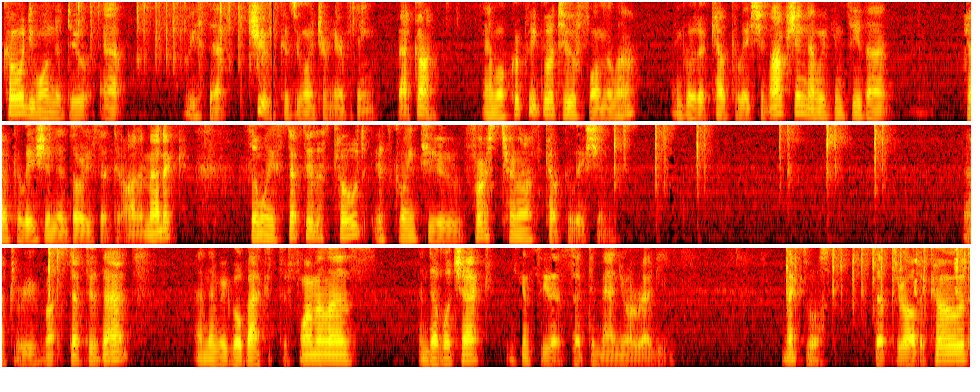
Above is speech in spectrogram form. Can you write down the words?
code, you want to do app reset true because we want to turn everything back on. And we'll quickly go to formula and go to calculation option and we can see that calculation is already set to automatic. So when we step through this code, it's going to first turn off calculation. After we step through that, and then we go back to formulas and double check, you can see that's set to manual already. Next, we'll step through all the code,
